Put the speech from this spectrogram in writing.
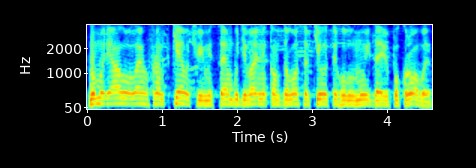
меморіалу Олегу Францкевичу і місцевим будівельникам вдалося втілити головну ідею покрови.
